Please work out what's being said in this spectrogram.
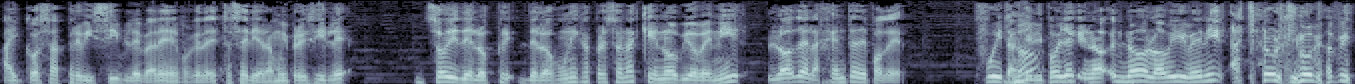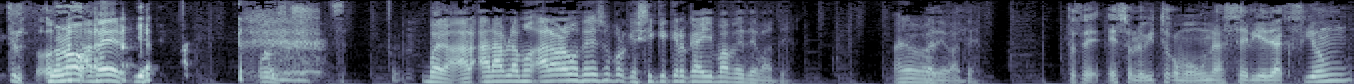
hay cosas previsibles, ¿vale? Porque esta serie era muy previsible, soy de los pri- de las únicas personas que no vio venir lo de la gente de poder. Fui tan ¿No? gilipollas que no, no lo vi venir hasta el último capítulo. No, no, A ver, bueno, ahora, hablamos, ahora hablamos de eso porque sí que creo que ahí va a haber debate. Ahí va a haber debate. Entonces, eso lo he visto como una serie de acción,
